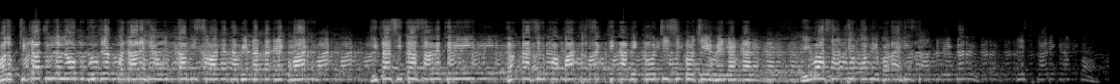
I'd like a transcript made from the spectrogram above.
और पिता तुल्य लोग बुज़ुर्ग पधारे हैं, उनका भी स्वागत, अभिनंदन एक बार गीता सीता सावित्री, गंगा शिल्पा मातृ शक्ति का भी कोची से कोटि अभिनंदन। युवा साथियों का भी बड़ा ही साथ लेकर इस कार्यक्रम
